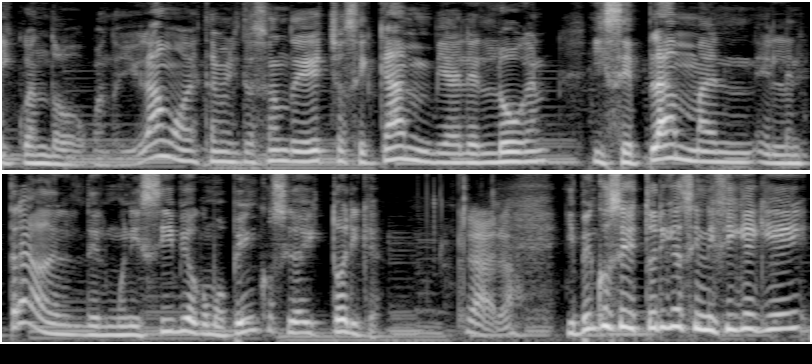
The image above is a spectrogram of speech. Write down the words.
y cuando, cuando llegamos a esta administración, de hecho, se cambia el eslogan y se plasma en, en la entrada del, del municipio como Penco Ciudad Histórica. Claro. Y Penco Ciudad Histórica significa que,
